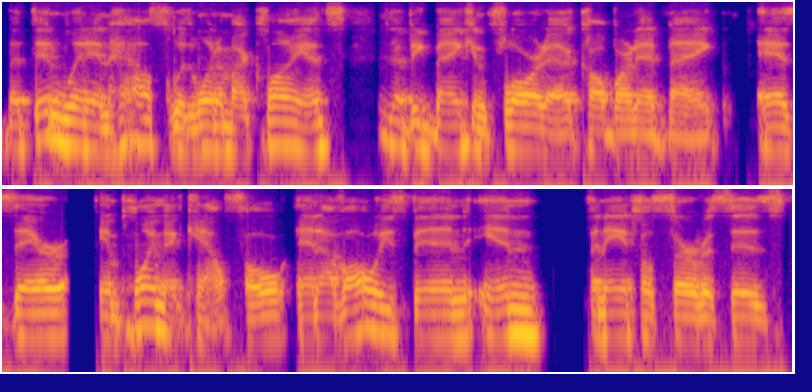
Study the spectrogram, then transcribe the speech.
but then went in house with one of my clients, the big bank in Florida called Barnett Bank, as their employment counsel. And I've always been in financial services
